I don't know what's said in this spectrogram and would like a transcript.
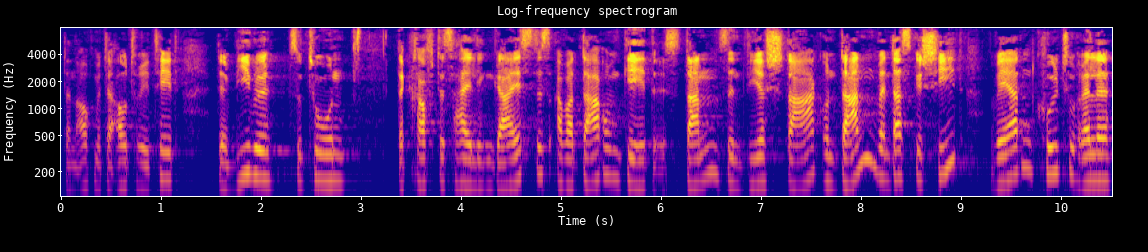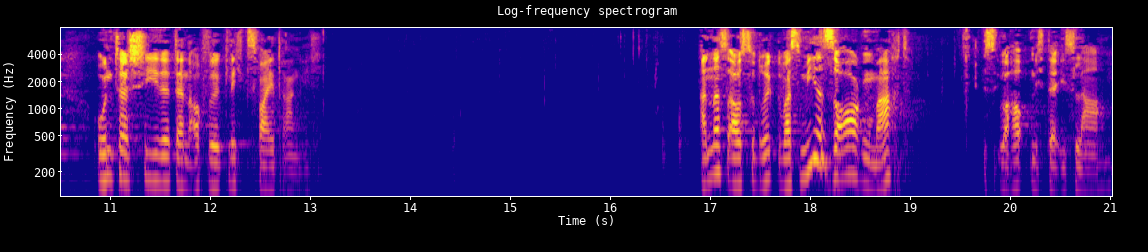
dann auch mit der Autorität der Bibel zu tun, der Kraft des Heiligen Geistes, aber darum geht es. Dann sind wir stark und dann, wenn das geschieht, werden kulturelle Unterschiede dann auch wirklich zweitrangig. Anders ausgedrückt, was mir Sorgen macht, ist überhaupt nicht der Islam.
